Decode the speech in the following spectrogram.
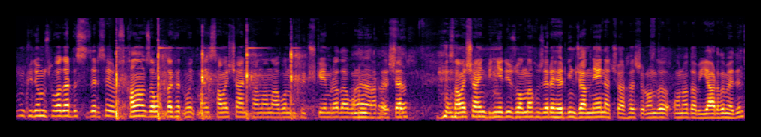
Bugünkü videomuz bu kadardı. Sizleri seviyoruz. Kanalımıza like atmayı unutmayın. Samet Şahin kanalına abone olun. Köküş Gamer'a da abone olun Aynen arkadaşlar. Samet Şahin 1700 olmak üzere her gün canlı yayın açıyor arkadaşlar. Ona da, ona da bir yardım edin.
